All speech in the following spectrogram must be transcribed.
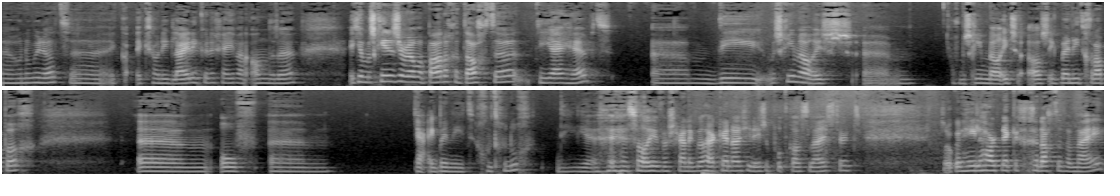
uh, hoe noem je dat? Uh, ik, ik zou niet leiding kunnen geven aan anderen. Weet je, misschien is er wel bepaalde gedachten die jij hebt, um, die misschien wel is, um, of misschien wel iets als ik ben niet grappig. Um, of ja, ik ben niet goed genoeg. Die uh, zal je waarschijnlijk wel herkennen als je deze podcast luistert. Dat is ook een hele hardnekkige gedachte van mij.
